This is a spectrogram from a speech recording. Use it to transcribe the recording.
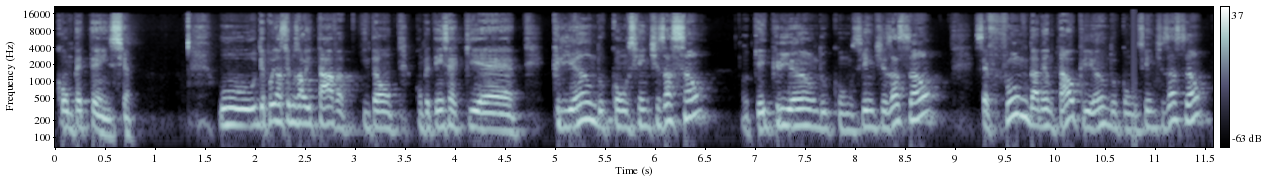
competência. O, depois nós temos a oitava, então, competência que é criando conscientização, ok? Criando conscientização, isso é fundamental, criando conscientização.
